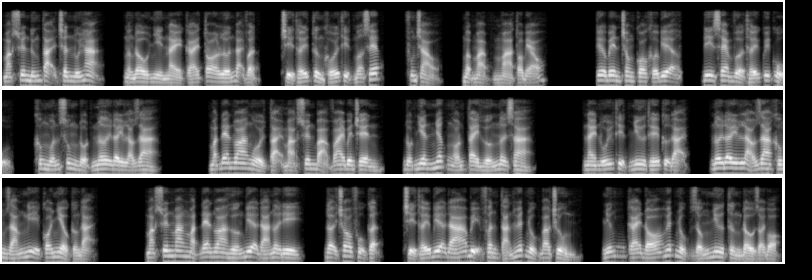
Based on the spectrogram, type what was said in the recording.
Mạc xuyên đứng tại chân núi hạ ngầm đầu nhìn này cái to lớn đại vật, chỉ thấy từng khối thịt mỡ xếp, phun trào, mập mạp mà to béo. Kia bên trong có khớ bịa, đi xem vừa thấy quy củ, không muốn xung đột nơi đây lao ra. Mặt đen đoa ngồi tại mạc xuyên bả vai bên trên, đột nhiên nhấc ngón tay hướng nơi xa. Này núi thịt như thế cự đại, nơi đây lão ra không dám nghĩ có nhiều cường đại. Mạc xuyên mang mặt đen đoa hướng bia đá nơi đi, đợi cho phụ cận, chỉ thấy bia đá bị phân tán huyết nhục bao trùm những cái đó huyết nhục giống như từng đầu dòi bọ,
